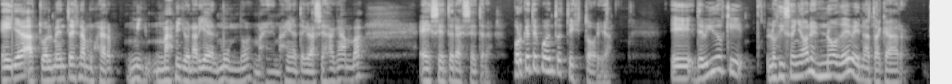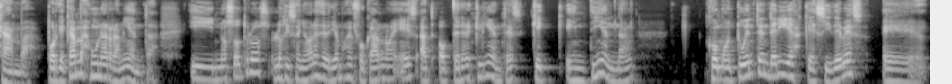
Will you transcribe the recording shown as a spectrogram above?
ella actualmente es la mujer más millonaria del mundo, imagínate, gracias a Gamba, etcétera, etcétera. ¿Por qué te cuento esta historia? debido a que los diseñadores no deben atacar Canva, porque Canva es una herramienta y nosotros los diseñadores deberíamos enfocarnos es obtener clientes que entiendan como tú entenderías que si debes, eh,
